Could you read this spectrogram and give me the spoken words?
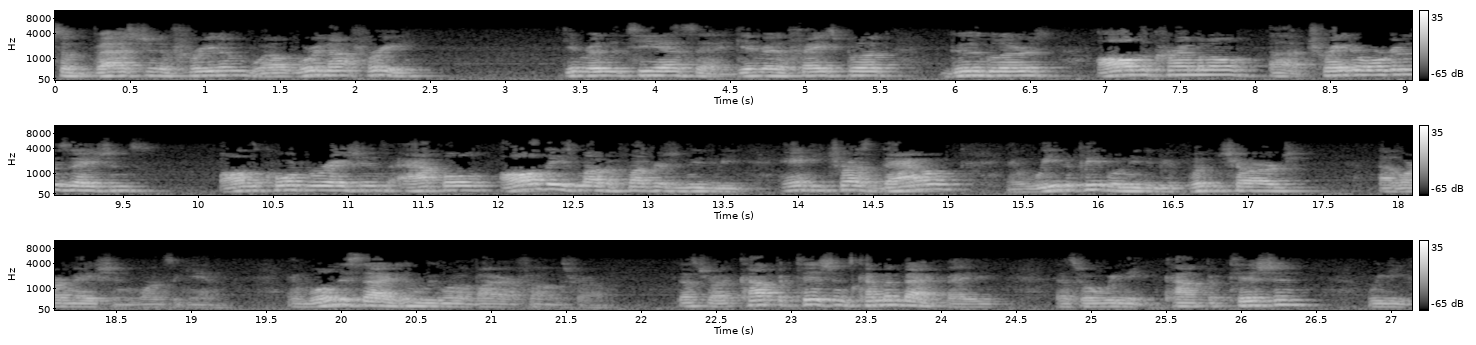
Sebastian of freedom. Well, we're not free. Get rid of the TSA. Get rid of Facebook, Googlers, all the criminal uh, trader organizations, all the corporations, Apple, all these motherfuckers need to be antitrust down, and we the people need to be put in charge of our nation once again. And we'll decide who we want to buy our phones from. That's right. Competition's coming back, baby. That's what we need. Competition, we need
